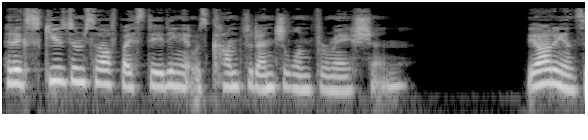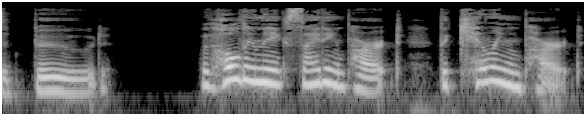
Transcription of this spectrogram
had excused himself by stating it was confidential information. The audience had booed. Withholding the exciting part, the killing part,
